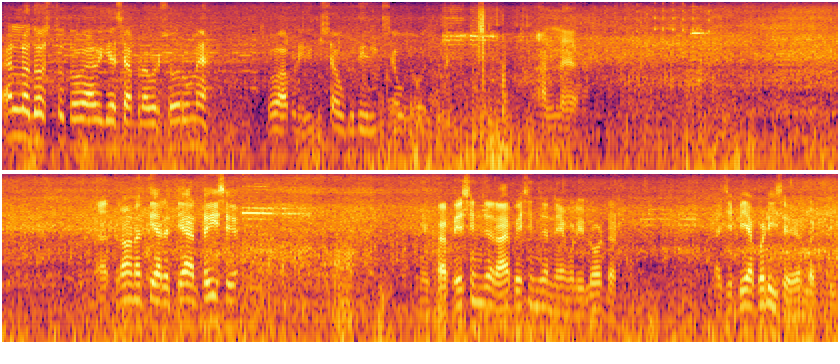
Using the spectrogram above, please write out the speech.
હેલો દોસ્તો તો આવી ગયા છે આપણા આપણે શોરૂમે તો આપણી રિક્ષાઓ બધી રિક્ષાઓ તો હાલે. ત્રણ અત્યારે તૈયાર થઈ છે. એક આ પેસેન્જર આ પેસેન્જર ને ઓલી લોડર હજી બે પડી છે અલગથી.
